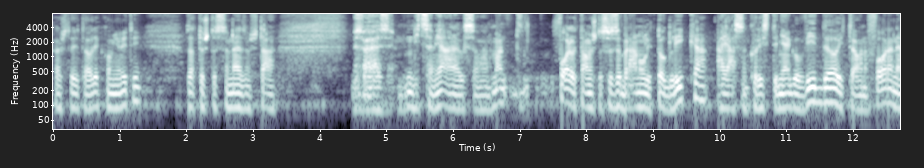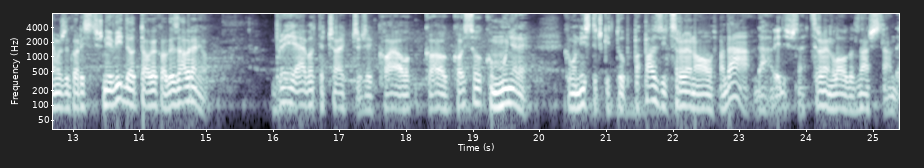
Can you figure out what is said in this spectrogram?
kao što vidite ovde, community, zato što sam ne znam šta, bez veze, niti sam ja, nego sam on, man, fora u tome što su zabranuli tog lika, a ja sam koristio njegov video i to je ona fora, ne možeš da koristiš ni video od toga koga zabranio. Bre, jebote čovječe, koja ovo, koja, koji su ovo komunjare? Komunistički tup, pa pazi crveno ovo, ma da, da, vidiš se, crven logo, znaš sam da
